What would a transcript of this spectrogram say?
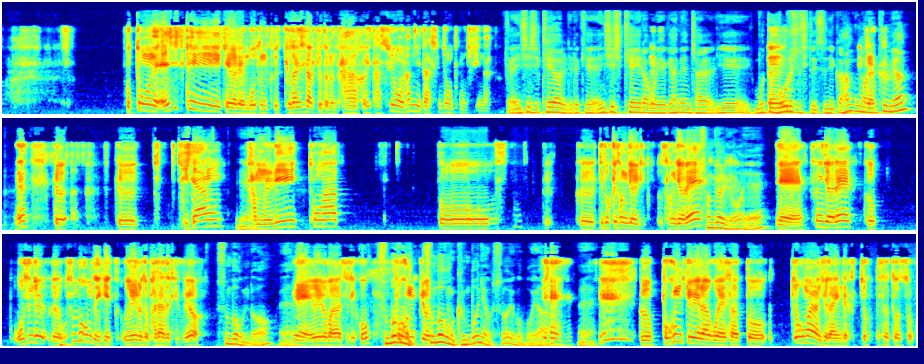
보통은 NCCK 계열의 모든 그 교단 신학교들은 다 거의 다 수용을 합니다. 신정통주의는. 그러니까 NCC 계열 이렇게 NCCK라고 얘기하면 잘 이해 못 네. 모르실 수도 있으니까 한국말로 그러니까- 풀면 그, 그, 기장, 예. 감리, 통합, 또, 그, 그 기독교 성결, 성결의, 성결교 예. 예, 성결의 그, 오순절, 그, 순복음도 이게 의외로 좀 받아들이고요. 순복음도 예. 예, 의외로 받아들이고, 순복음 복음교- 순복음은 근본이 없어 이거 뭐야? 예, 예. 그, 복음교회라고 해서 또, 조그마한 교단인데 그쪽에서도 또,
